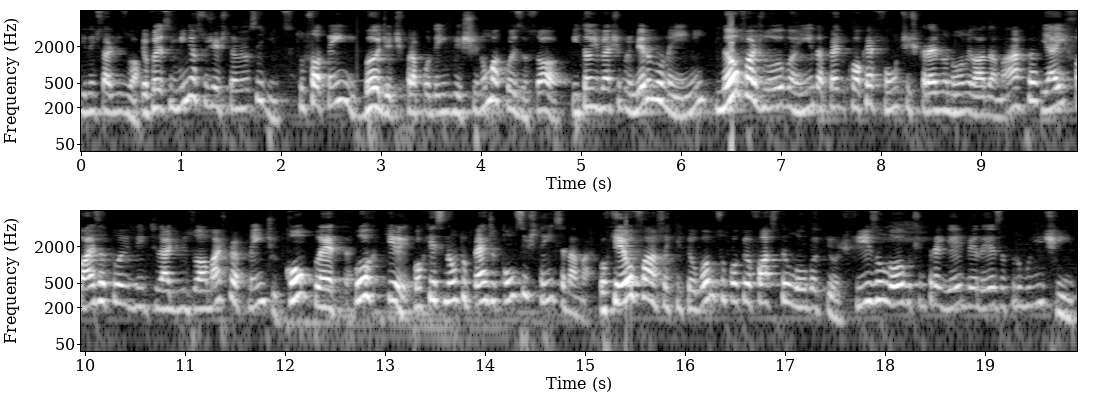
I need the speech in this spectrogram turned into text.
identidade visual. Eu falei assim, minha sugestão é o seguinte: se tu só tem budget pra poder investir numa coisa só, então investe primeiro no name, não faz logo ainda, pega qualquer fonte, escreve o nome lá da marca, e aí faz a tua identidade visual mais pra frente completa. Por quê? Porque senão tu perde consistência da marca. Porque eu faço aqui teu, vamos supor que eu faço teu logo aqui hoje. Fiz o logo, te entreguei, beleza, tudo bonitinho.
